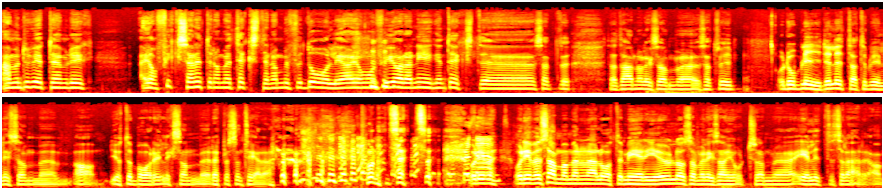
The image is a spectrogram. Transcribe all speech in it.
ja men du vet Emrik, jag fixar inte de här texterna, de är för dåliga, jag måste göra en egen text. Eh, så att, så att han har liksom, eh, så att vi, och då blir det lite att det blir liksom, eh, ja, Göteborg liksom representerar på något sätt. och, det är, och det är väl samma med den här låten Mer jul och som vi liksom gjort som är lite sådär, ja,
